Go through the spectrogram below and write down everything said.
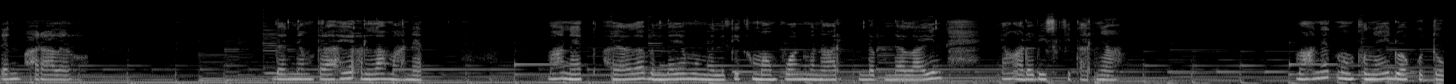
dan paralel. Dan yang terakhir adalah magnet. Magnet adalah benda yang memiliki kemampuan menarik benda-benda lain yang ada di sekitarnya. Magnet mempunyai dua kutub,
